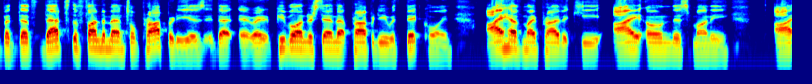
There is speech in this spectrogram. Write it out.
but that's that's the fundamental property. Is that right? People understand that property with Bitcoin. I have my private key. I own this money. I,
